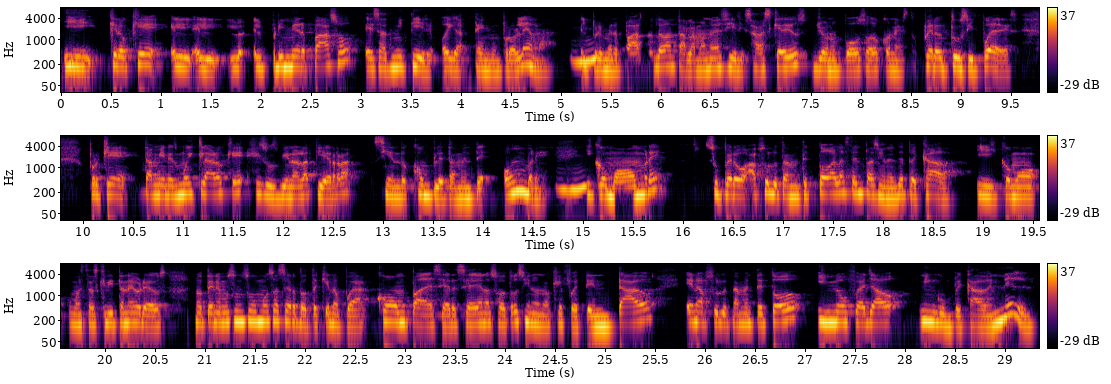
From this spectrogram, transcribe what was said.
Y creo que el, primer paso es admitir, oiga, tengo un problema. El primer paso es levantar la mano y decir, sabes que Dios, yo no puedo solo con esto, pero tú sí puedes. Porque también es muy claro que Jesús vino a la tierra siendo completamente hombre y como hombre superó absolutamente todas las tentaciones de pecado. Y como, como está escrito en Hebreos, no tenemos un sumo sacerdote que no pueda compadecerse de nosotros, sino uno que fue tentado en absolutamente todo y no fue hallado ningún pecado en él.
